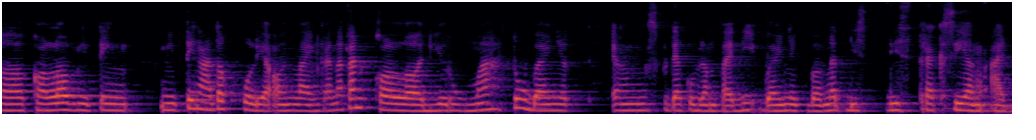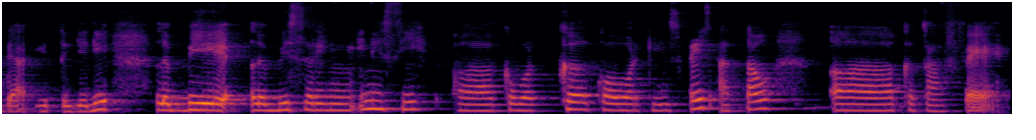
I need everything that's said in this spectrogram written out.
uh, kalau meeting meeting atau kuliah online. Karena kan kalau di rumah tuh banyak yang seperti aku bilang tadi banyak banget distraksi yang ada gitu. Jadi lebih lebih sering ini sih uh, ke work, ke coworking space atau uh, ke kafe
